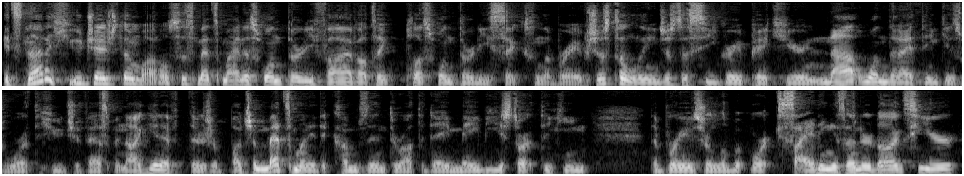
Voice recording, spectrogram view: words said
It's not a huge edge though. Model says Mets minus 135. I'll take plus 136 on the Braves. Just a lean, just a C grade pick here. Not one that I think is worth a huge investment. Now, again, if there's a bunch of Mets money that comes in throughout the day, maybe you start thinking the Braves are a little bit more exciting as underdogs here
